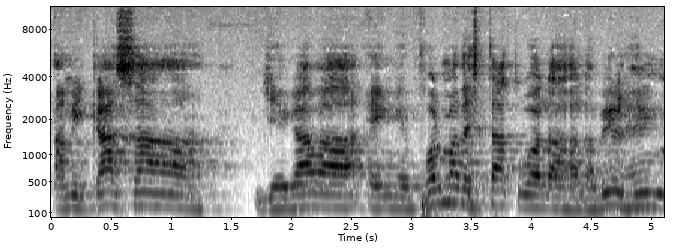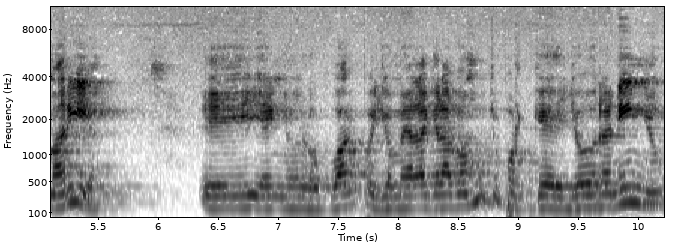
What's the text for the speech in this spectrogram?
a mi casa llegaba en forma de estatua la, la Virgen María y en lo cual pues yo me alegraba mucho porque yo era niño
